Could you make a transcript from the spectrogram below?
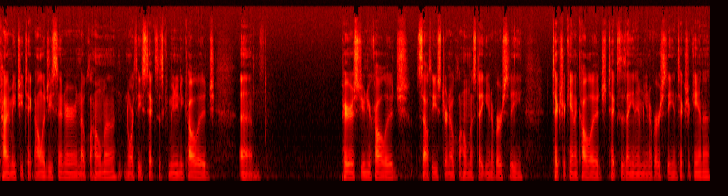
Kiamichi Technology Center in Oklahoma, Northeast Texas Community College um, Paris Junior College, Southeastern Oklahoma State University, Texarkana College, Texas A&M University in Texarkana,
